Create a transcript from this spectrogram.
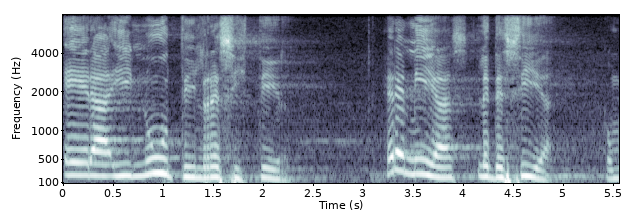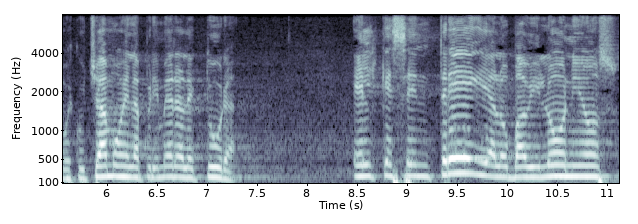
Era inútil resistir. Jeremías les decía, como escuchamos en la primera lectura, el que se entregue a los babilonios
